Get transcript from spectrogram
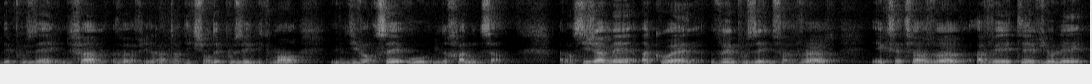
d'épouser une femme veuve. Il a l'interdiction d'épouser uniquement une divorcée ou une Chalutza. Alors si jamais un Kohen veut épouser une femme veuve, et que cette femme veuve avait été violée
